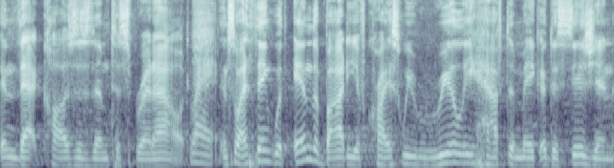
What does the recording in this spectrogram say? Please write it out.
and that causes them to spread out. Right. And so I think within the body of Christ, we really have to make a decision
